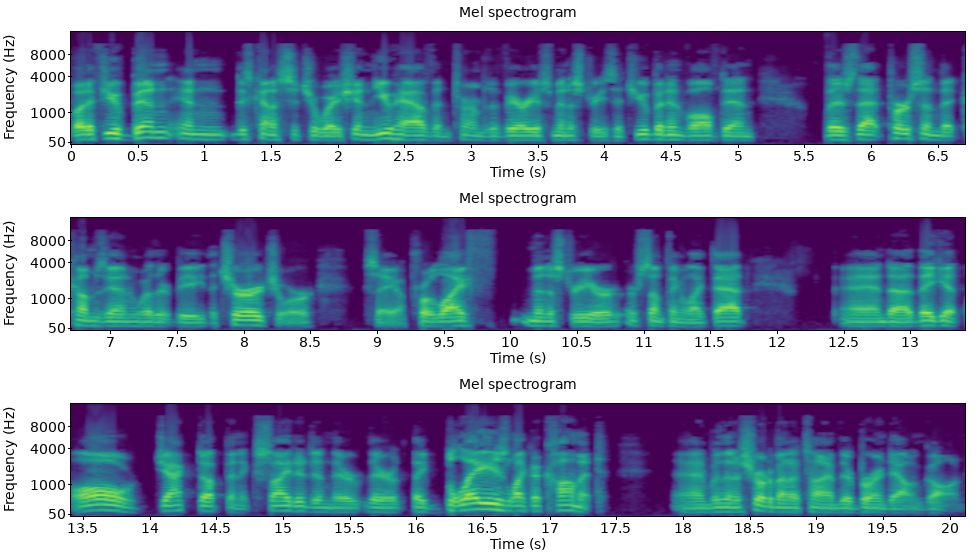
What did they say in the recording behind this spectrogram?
But if you've been in this kind of situation, you have in terms of various ministries that you've been involved in, there's that person that comes in, whether it be the church or say a pro-life ministry or, or something like that. And uh, they get all jacked up and excited and they're, they're, they blaze like a comet. And within a short amount of time, they're burned out and gone.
